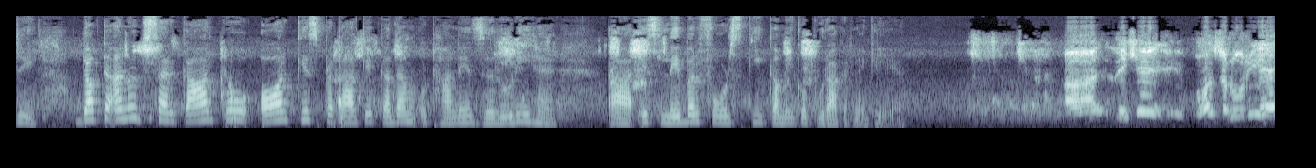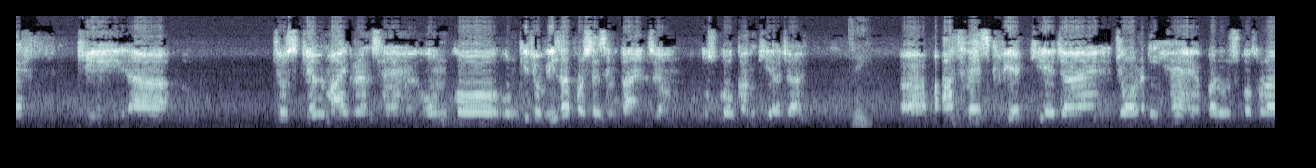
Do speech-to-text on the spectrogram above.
जी। डॉक्टर अनुज सरकार को और किस प्रकार के कदम उठाने ज़रूरी हैं इस लेबर फोर्स की कमी को पूरा करने के लिए? देखिए बहुत ज़रूरी है कि जो स्किल माइग्रेंट्स हैं उनको उनकी जो वीज़ा प्रोसेसिंग टाइम्स हैं उसको कम किया जाए। जी। पाथवेज क्रिएट किए जाएँ जो ऑलरेडी हैं पर उसको थोड़ा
